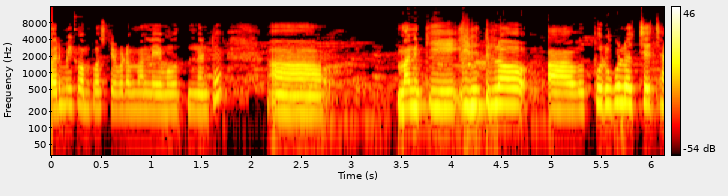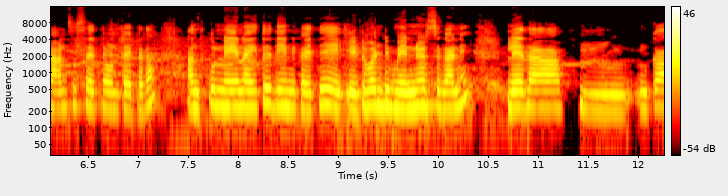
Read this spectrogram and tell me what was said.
వర్మి కంపోస్ట్ ఇవ్వడం వల్ల ఏమవుతుందంటే మనకి ఇంటిలో పురుగులు వచ్చే ఛాన్సెస్ అయితే ఉంటాయి కదా. అందుకు నేనైతే దీనికైతే ఎటువంటి మెన్యూర్స్ కానీ లేదా ఇంకా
